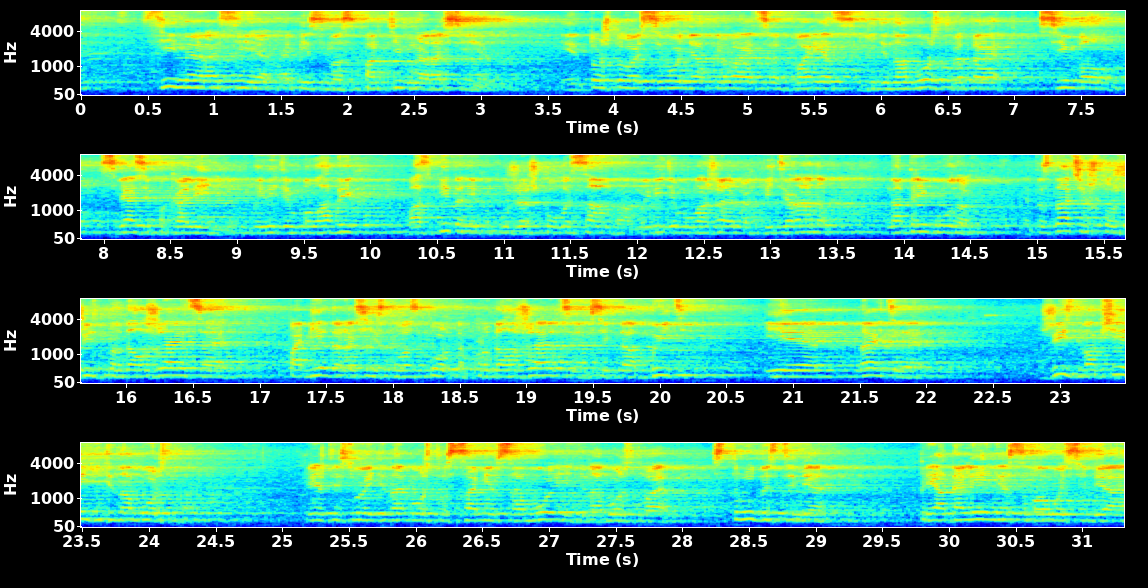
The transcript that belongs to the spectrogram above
сильная Россия написано, спортивная Россия. И то, что сегодня открывается дворец единоборств, это символ связи поколений. Мы видим молодых воспитанников уже школы самбо, мы видим уважаемых ветеранов на трибунах. Это значит, что жизнь продолжается, победы российского спорта продолжаются и всегда быть. И, знаете, жизнь вообще единоборство. Прежде всего, единоборство с самим собой, единоборство с трудностями, преодоление самого себя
